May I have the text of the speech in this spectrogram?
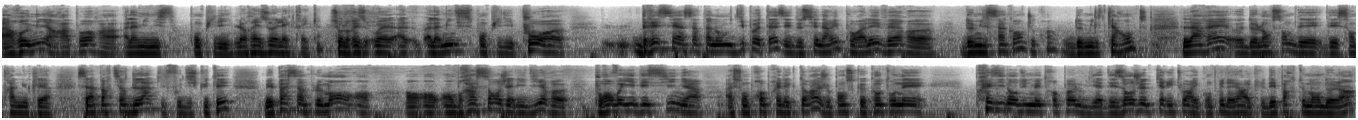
a remis un rapport à, la ministre Pompili. Le réseau électrique. Sur le réseau, ouais, à, la ministre Pompili pour dresser un certain nombre d'hypothèses et de scénarios pour aller vers 2050, je crois, ou 2040, l'arrêt euh, de l'ensemble des, centrales nucléaires. C'est à partir de là qu'il faut discuter, mais pas simplement en, brassant, j'allais dire, euh, pour envoyer des signes à, son propre électorat. Je pense que quand on est président d'une métropole où il y a des enjeux de territoire, y compris d'ailleurs avec le département de l'Ain,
